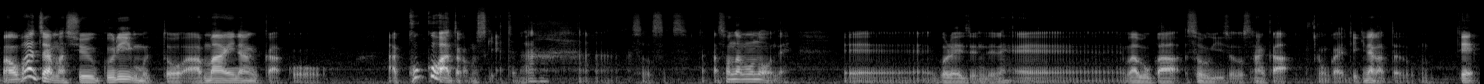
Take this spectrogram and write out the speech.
まあ、おばあちゃんはまあシュークリームと甘いなんかこうあココアとかも好きやったな。そうそうそう。なんかそんなものをね、えー、ご霊前でね、えー、まあ僕は葬儀ちょっと参加今回できなかったと思って、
